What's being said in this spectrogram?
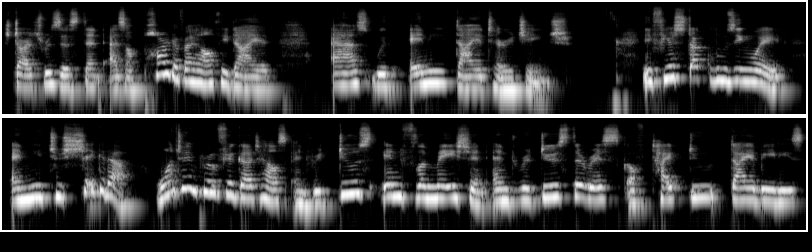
starch resistant as a part of a healthy diet, as with any dietary change. If you're stuck losing weight and need to shake it up, want to improve your gut health and reduce inflammation and reduce the risk of type 2 diabetes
